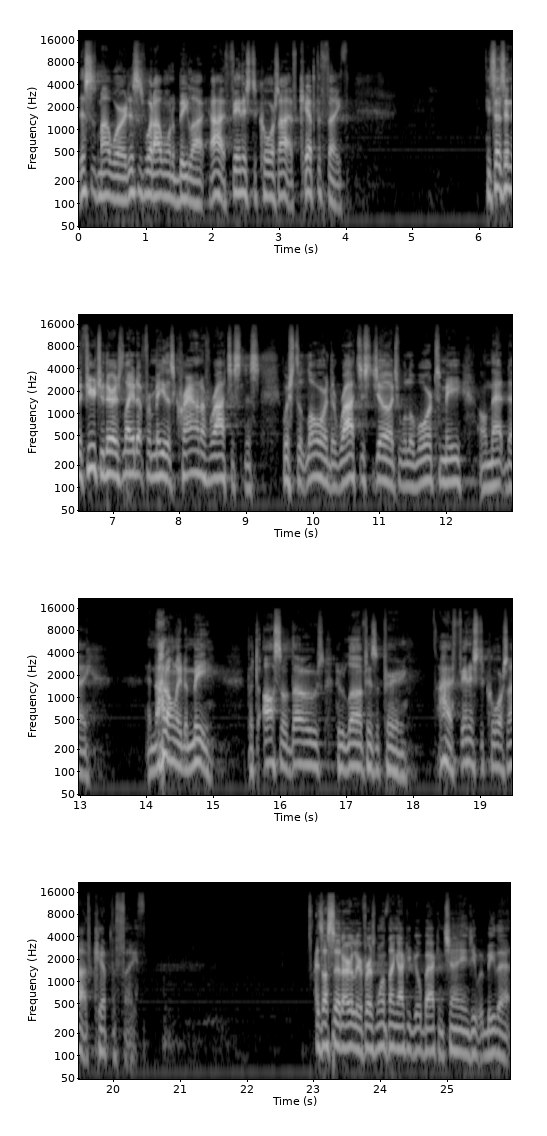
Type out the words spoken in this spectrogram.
This is my word. This is what I want to be like. I have finished the course. I have kept the faith. He says, In the future, there is laid up for me this crown of righteousness, which the Lord, the righteous judge, will award to me on that day. And not only to me, but to also those who loved his appearing. I have finished the course. I have kept the faith. As I said earlier, if there's one thing I could go back and change, it would be that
